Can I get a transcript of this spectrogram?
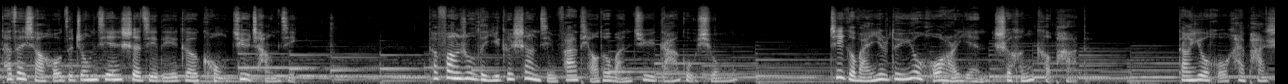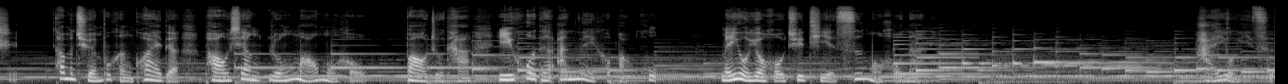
他在小猴子中间设计了一个恐惧场景，他放入了一个上紧发条的玩具打鼓熊。这个玩意儿对幼猴而言是很可怕的。当幼猴害怕时，他们全部很快地跑向绒毛母猴，抱住它以获得安慰和保护。没有幼猴去铁丝母猴那里。还有一次，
